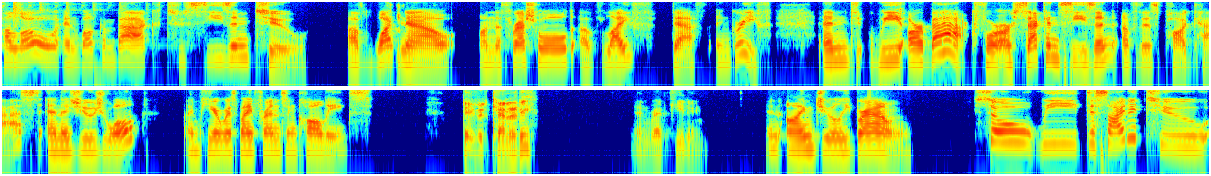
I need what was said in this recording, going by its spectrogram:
Hello, and welcome back to season two of What Now on the Threshold of Life, Death, and Grief. And we are back for our second season of this podcast. And as usual, I'm here with my friends and colleagues. David Kennedy. And Red Keating. And I'm Julie Brown. So we decided to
